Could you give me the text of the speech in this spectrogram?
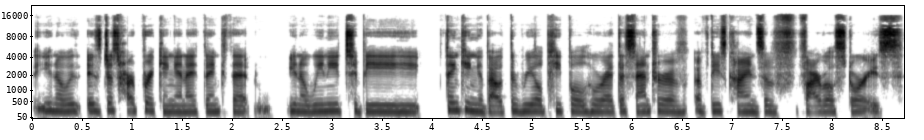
you know is just heartbreaking. And i think that you know we need to be thinking about the real people who are at the center of, of these kinds of viral stories.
